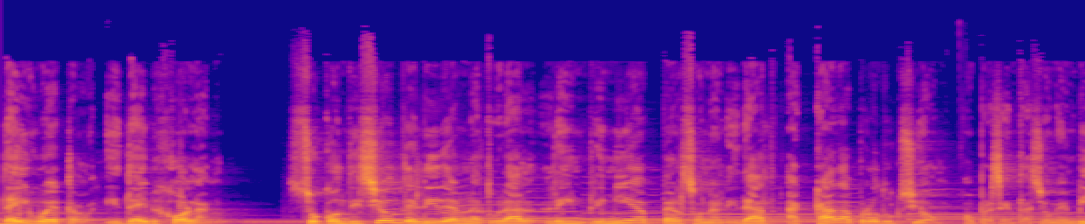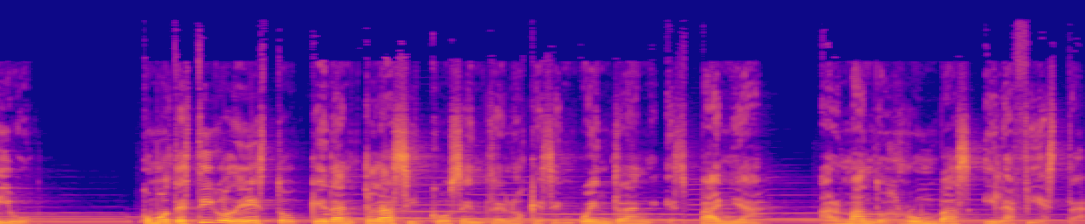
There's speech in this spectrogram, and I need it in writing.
Dave Weckl y Dave Holland, su condición de líder natural le imprimía personalidad a cada producción o presentación en vivo. Como testigo de esto quedan clásicos entre los que se encuentran España, Armando Rumbas y La Fiesta,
